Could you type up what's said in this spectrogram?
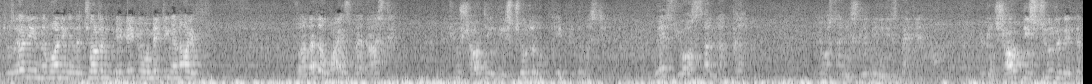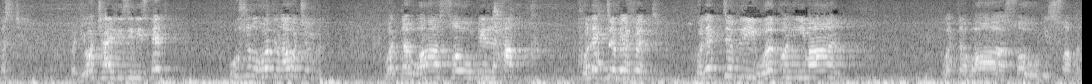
It was early in the morning and the children maybe were making a noise. So another wise man asked him, you shouting these children who came to the masjid, where's your son, uncle? Your son is sleeping in his bed. Eh? You can shout these children in the masjid, but your child is in his bed. Who's going to work on our children? وَتَوَاصَوْا بِالْحَقِّ Collective effort. Collectively work on Iman. وَتَوَاصَوْا بِالصَّبْرِ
